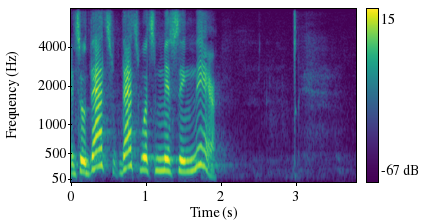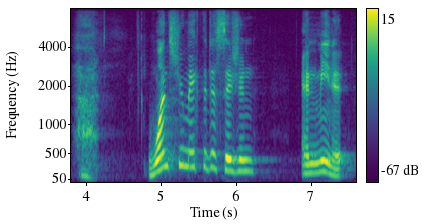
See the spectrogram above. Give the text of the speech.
And so that's, that's what's missing there. Once you make the decision and mean it,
